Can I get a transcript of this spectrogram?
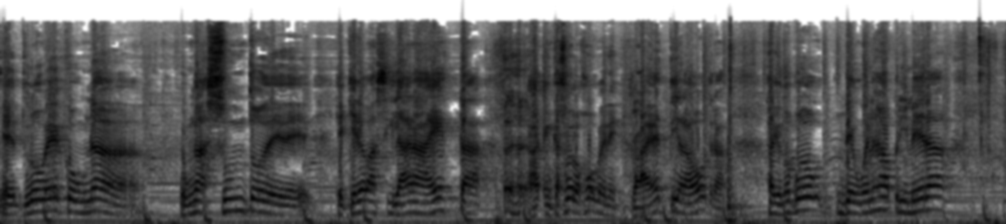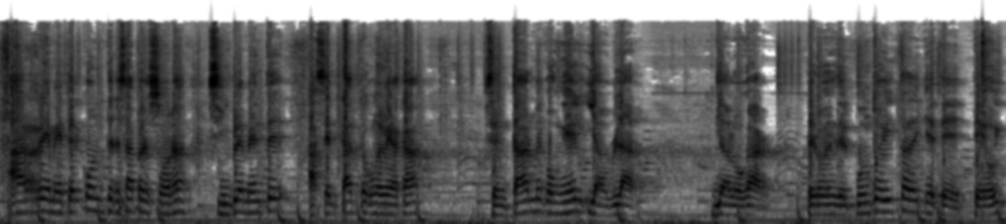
eh, tú lo ves con una un asunto de, de- que quiere vacilar a esta, a- en caso de los jóvenes, a esta y a la otra. O sea, yo no puedo de buenas a primeras arremeter contra esa persona, simplemente hacer tacto con él acá, sentarme con él y hablar dialogar, pero desde el punto de vista de que te, te doy,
